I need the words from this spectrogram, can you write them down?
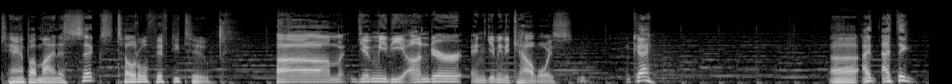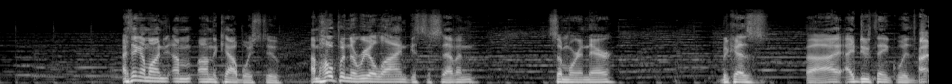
Tampa minus six, total 52. Um, give me the under and give me the Cowboys. Okay. Uh, I, I think I think I'm on I'm on the Cowboys too. I'm hoping the real line gets to seven, somewhere in there, because uh, I, I do think with I,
